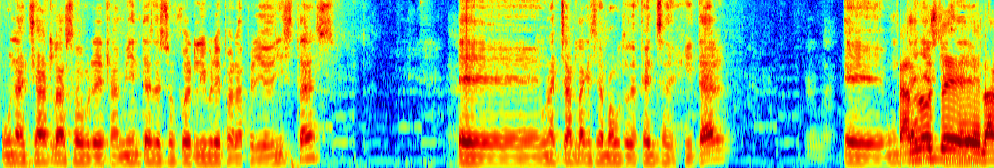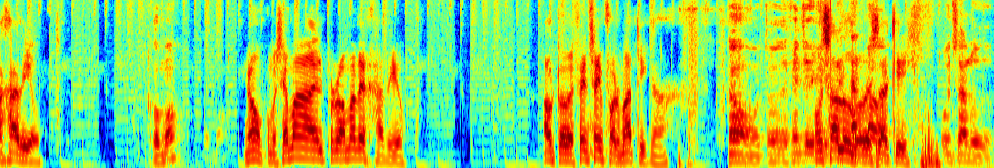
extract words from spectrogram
una charla sobre herramientas de software libre para periodistas, eh, una charla que se llama Autodefensa Digital. eh, un Están taller los que es de la radio. ¿Cómo? No, ¿cómo se llama el programa de radio? Autodefensa informática. No, Autodefensa Digital. Un saludo desde aquí. Un saludo.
